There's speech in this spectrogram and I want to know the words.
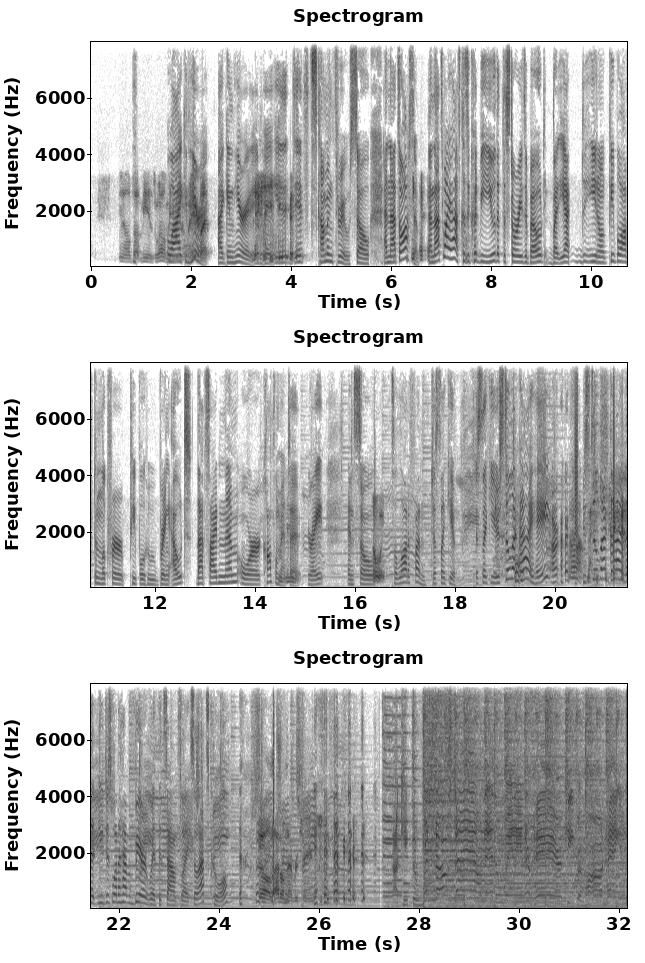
you know, about me as well. Well, I can way, hear but- it. I can hear it. It- it- it- It's coming through. So, and that's awesome. And that's why I asked because it could be you that the story's about. But yeah, you know, people often look for people who bring out that side in them or complement mm-hmm. it, right? And so Totally. it's a lot of fun, just like you. Just like you. You're still that guy, hey? Are- are- ah, You're still that guy that you just want to have a beer with, it sounds like. So that's cool. No, that'll never change. I keep the windows down Keep her heart hanging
